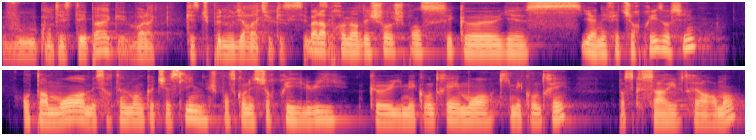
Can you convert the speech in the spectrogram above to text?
vous contestez pas. Voilà, qu'est-ce que tu peux nous dire là-dessus? Qu'est-ce qui s'est bah, La première des choses, je pense, c'est qu'il y, y, a un effet de surprise aussi autant moi, mais certainement que Cheslin. Je pense qu'on est surpris, lui, qu'il m'ait contré et moi qui m'ait contré, parce que ça arrive très rarement.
